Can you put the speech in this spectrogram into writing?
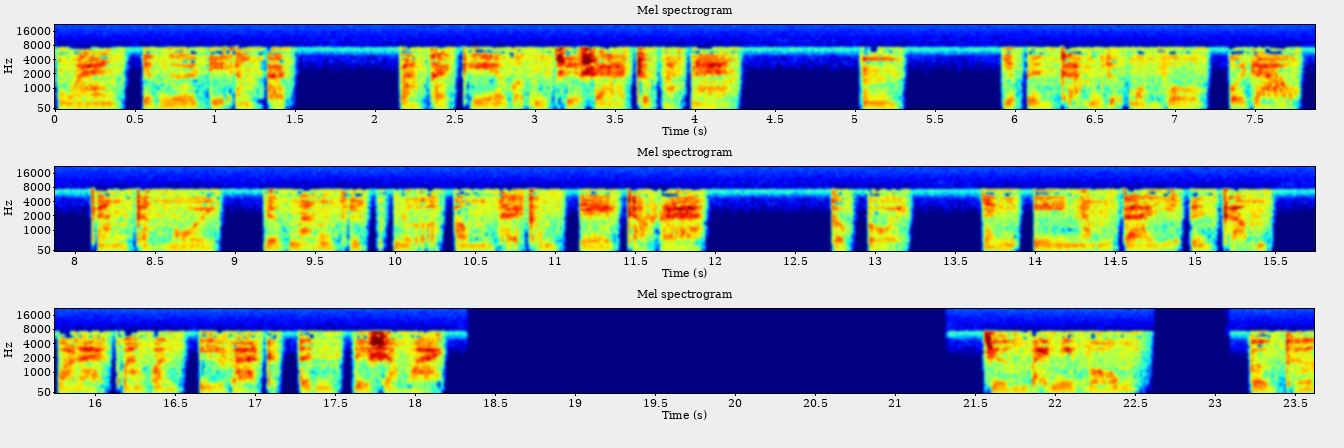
Ngoan, dẫn người đi ăn thịt. Bàn tay kia vẫn chỉ ra trước mặt nàng. Ừ. Diệp Linh cẩm dụng móng vố, cối đầu, cắn cắn môi, nước mắt thiếu chút nữa không thể khống chế trào ra. Tốt rồi, Nhan Nhị Y nắm tay Diệp Linh Cẩm, bỏ lại quan quán chi và địch tinh đi ra ngoài. Chương 74 Phương Thước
